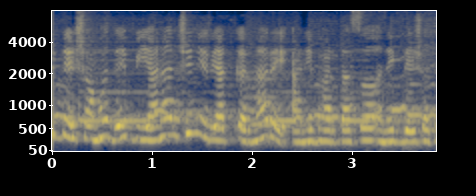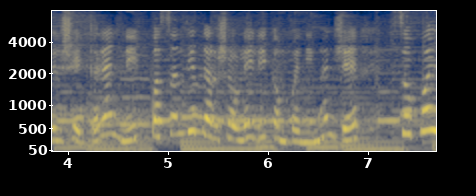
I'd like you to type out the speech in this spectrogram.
नामांकित देशामध्ये बियाणांची निर्यात करणारे आणि भारतासह अनेक देशातील शेतकऱ्यांनी पसंती दर्शवलेली कंपनी म्हणजे सफल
